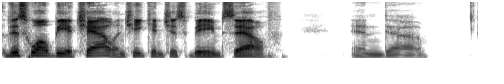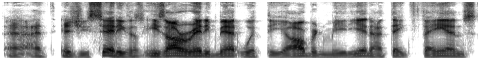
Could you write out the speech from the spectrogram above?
this won't be a challenge. He can just be himself, and uh, uh, as you said, he's he's already met with the Auburn media, and I think fans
